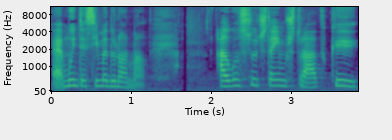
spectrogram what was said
uh, muito acima do normal. Alguns estudos têm mostrado que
